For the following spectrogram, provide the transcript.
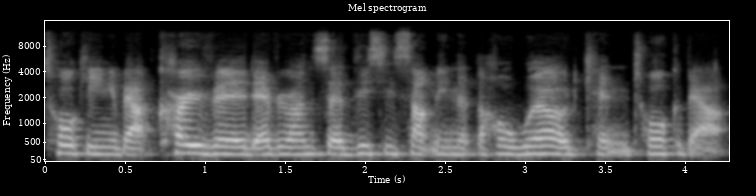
talking about COVID, everyone said this is something that the whole world can talk about.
